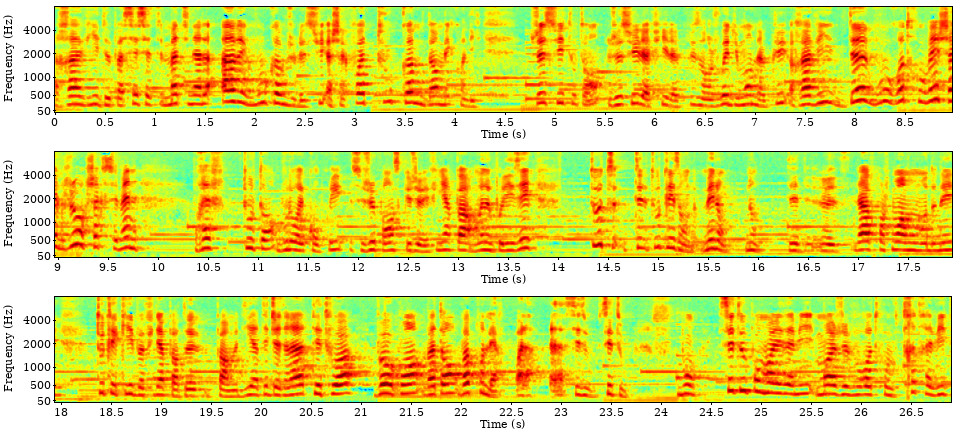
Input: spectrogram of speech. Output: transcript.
ravie de passer cette matinale avec vous comme je le suis à chaque fois, tout comme dans mes chroniques. Je suis tout temps, je suis la fille la plus enjouée du monde, la plus ravie de vous retrouver chaque jour, chaque semaine. Bref, tout le temps, vous l'aurez compris, je pense que je vais finir par monopoliser toutes, toutes les ondes. Mais non, non. Euh, Là, franchement, à un moment donné, toute l'équipe va finir par, me dire DJ Dana, tais-toi, va au coin, va-t'en, va prendre l'air. Voilà, c'est tout, c'est tout. Bon, c'est tout pour moi, les amis. Moi, je vous retrouve très très vite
